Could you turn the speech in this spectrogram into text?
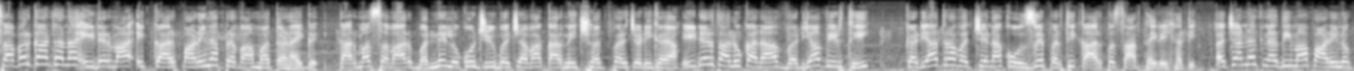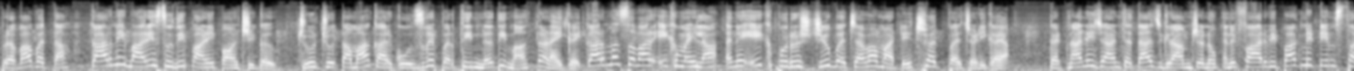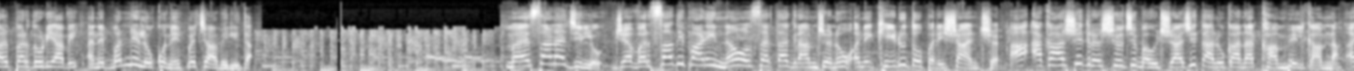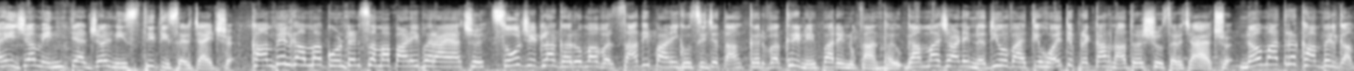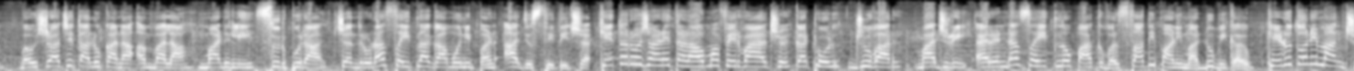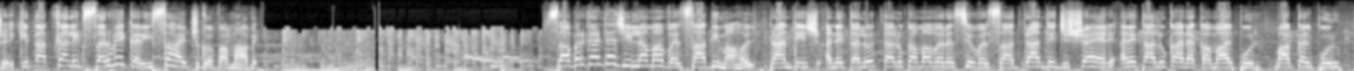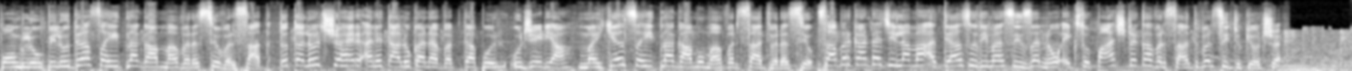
સાબરકાંઠાના ઈડરમાં એક કાર પાણીના પ્રવાહમાં તણાઈ ગઈ. કારમાં સવાર બંને લોકો જીવ બચાવવા કારની છત પર ચડી ગયા. ઈડર તાલુકાના વડિયાવીરથી કડિયાત્રા વચ્ચેના કોઝવે પરથી કાર પસાર થઈ રહી હતી. અચાનક નદીમાં પાણીનો પ્રવાહ વધતા કારની બારી સુધી પાણી પહોંચી ગયું. જોત જોતામાં કાર કોઝવે પરથી નદીમાં તણાઈ ગઈ. કારમાં સવાર એક મહિલા અને એક પુરુષ જીવ બચાવવા માટે છત પર ચડી ગયા. ઘટનાની જાણ થતાં જ ગ્રામજનો અને ફાયર વિભાગની ટીમ સ્થળ પર દોડી આવી અને બંને લોકોને બચાવી લીધા. મહેસાણા જિલ્લો, જ્યાં વરસાદી પાણી ન ઓસરતા ગ્રામજનો અને ખેડૂતો પરેશાન છે. આ આકાશી દ્રશ્યો છે બહુચરાજી તાલુકાના ખાંભેલ ગામના. અહીં જમીન, ત્યાં જળની સ્થિતિ સર્જાય છે. ખાંભેલ ગામમાં ઘૂંટણસમાં પાણી ભરાયા છે. સો જેટલા ઘરોમાં વરસાદી પાણી ઘૂસી જતા ઘર વખરીને ભારે નુકસાન થયું. ગામમાં જાણે નદીઓ વહેતી હોય તે પ્રકારના દ્રશ્યો સર્જાયા છે. ન માત્ર ખાંભેલ ગામ, બહુચરાજી તાલુકાના અંબાલા, માંડલી, સુરપુરા, ચંદ્રોડા સહિતના ગામોની પણ આજ સ્થિતિ છે. ખેતરો જાણે તળાવમાં ફેરવાયા કઠોળ, જુવાર, બાજરી, એરંડા સહિતનો પાક વરસાદી પાણીમાં ડૂબી ગયો. ખેડૂતોની માંગ છે કે તાત્કાલિક સર્વે કરી સહાય ચૂકવવામાં આવે. સાબરકાંઠા જિલ્લામાં વરસાદી માહોલ. પ્રાંતિજ અને તલોદ તાલુકામાં વરસ્યો વરસાદ. પ્રાંતિજ શહેર અને તાલુકાના કમાલપુર, બાકલપુર, પોંગલુ, પિલુદ્રા સહિતના ગામમાં વરસ્યો વરસાદ. તો તલોદ શહેર અને તાલુકાના વક્તાપુર, ઉજેડિયા, મહિયલ સહિતના ગામોમાં વરસાદ વરસ્યો. સાબરકાંઠા જિલ્લામાં અત્યાર સુધીમાં સિઝનનો એકસો પાંચ ટકા વરસાદ વરસી ચૂક્યો છે.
